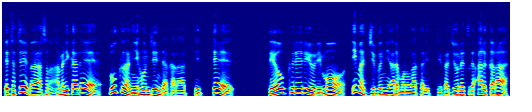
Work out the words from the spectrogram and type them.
で例えばそのアメリカで僕は日本人だからって言って出遅れるよりも今自分にある物語っていうか情熱があるから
